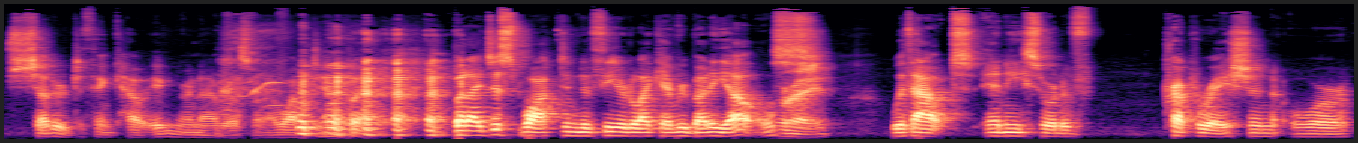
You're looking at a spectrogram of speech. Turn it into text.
shuddered to think how ignorant I was when I walked in, but but I just walked into the theater like everybody else, right. without any sort of preparation or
